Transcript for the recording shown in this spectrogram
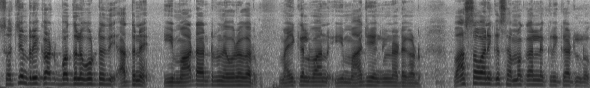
సచిన్ రికార్డ్ బద్దలు కొట్టేది అతనే. ఈ మాట అంటున్నది ఎవరో గారు? మైకెల్ వాన్ ఈ మాజీ ఇంగ్లాండ్ ఆటగాడు. వాస్తవానికి సమకాలీన క్రికెట్లో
